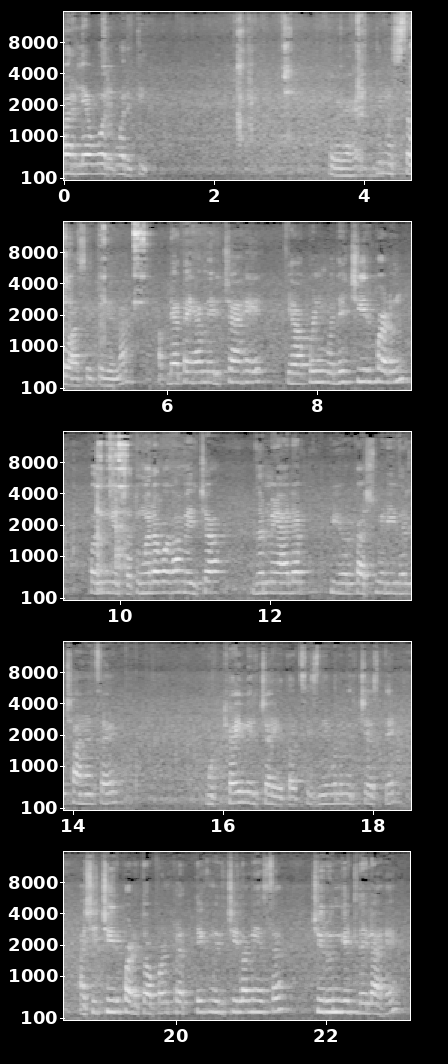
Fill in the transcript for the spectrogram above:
भरल्यावर वरती. अगदी मस्त वास येतो याला. आपल्या आता ह्या मिरच्या आहेत ह्या आपण मध्ये चीर पाडून करून घ्यायच्या तुम्हाला बघा मिरच्या जर मिळाल्या प्युअर काश्मीरी तर छानच आहे. मोठ्याही मिरच्या येतात सिजनेबल मिरची असते. अशी चीर पाडतो आपण. प्रत्येक मिरचीला मी असं चिरून घेतलेलं आहे.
